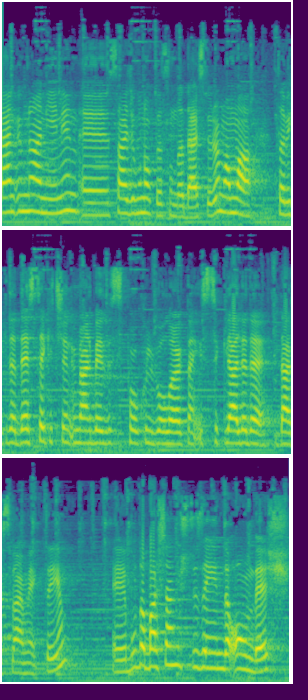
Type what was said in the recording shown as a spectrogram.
Ben Ümraniye'nin e, sadece bu noktasında ders veriyorum ama tabii ki de destek için Ümraniye Belediyesi Spor Kulübü olaraktan İstiklal'de de ders vermekteyim. E, burada başlangıç düzeyinde 15,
